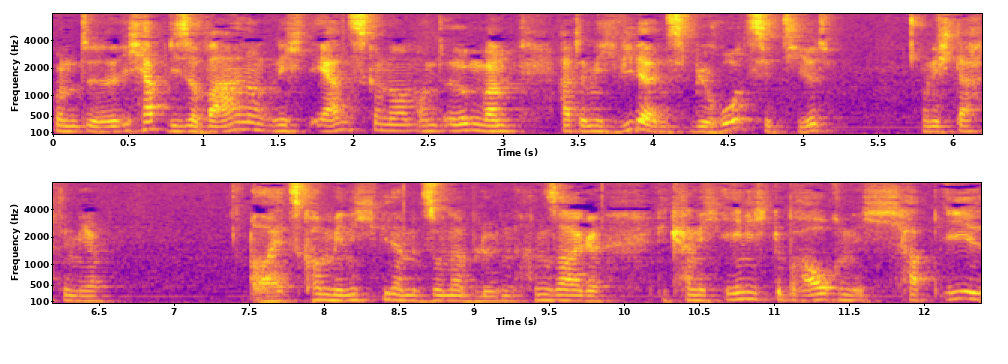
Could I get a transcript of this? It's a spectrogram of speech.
Und äh, ich habe diese Warnung nicht ernst genommen und irgendwann hat er mich wieder ins Büro zitiert und ich dachte mir, oh, jetzt kommen wir nicht wieder mit so einer blöden Ansage, die kann ich eh nicht gebrauchen, ich habe eh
